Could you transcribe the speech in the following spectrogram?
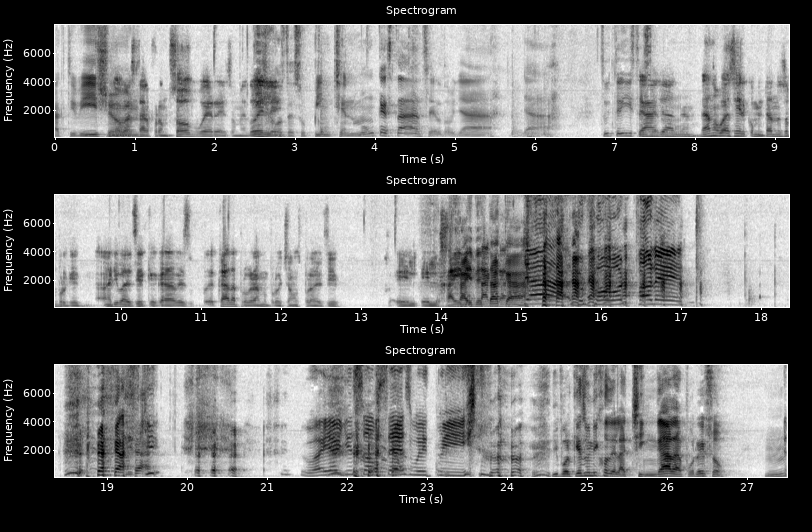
Activision. No va a estar From Software, eso me duele. Hijos de su pinche, nunca están, cerdo, ya, ya. Estoy triste, Ya, cerdo. ya, ya. Ya no voy a seguir comentando eso porque Ari iba a decir que cada vez, cada programa aprovechamos para decir el, el high, High de. Taka. Ya, por favor, paren. Es que- Why are you so obsessed with me? y porque es un hijo de la chingada, por eso. ¿Mm?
